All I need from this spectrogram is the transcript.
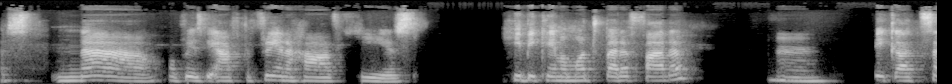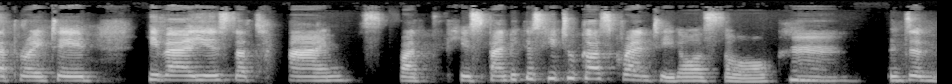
honest now obviously after three and a half years he became a much better father. Mm. We got separated. He values the time but he spent because he took us granted also. Mm. The,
